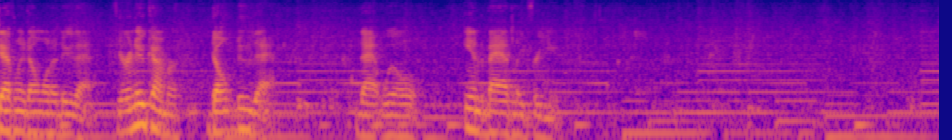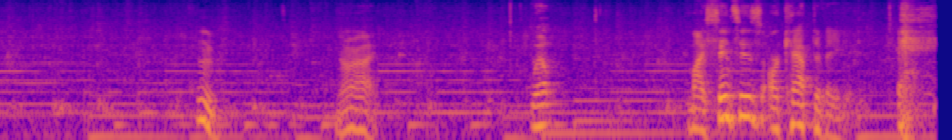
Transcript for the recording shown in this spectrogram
Definitely don't want to do that. If you're a newcomer, don't do that. That will end badly for you. Hmm. All right. Well, my senses are captivated,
